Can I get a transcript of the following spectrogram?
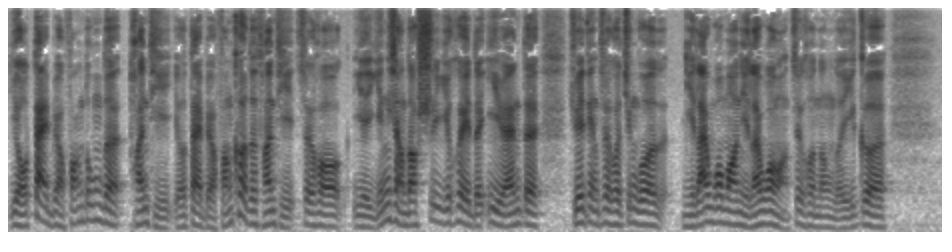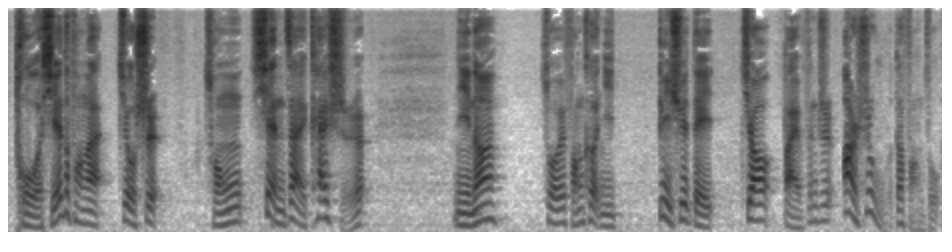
有代表房东的团体，有代表房客的团体，最后也影响到市议会的议员的决定。最后经过你来我往，你来我往，最后弄了一个妥协的方案，就是从现在开始。你呢？作为房客，你必须得交百分之二十五的房租，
